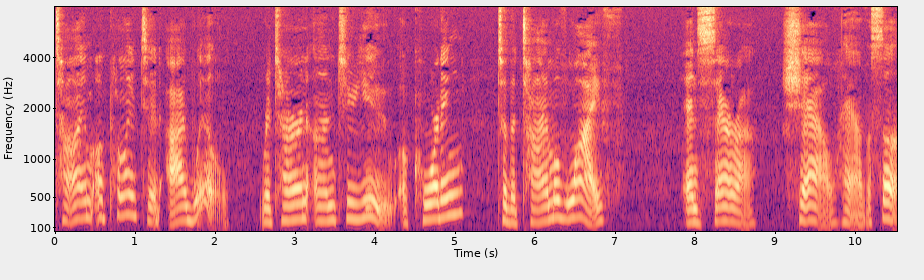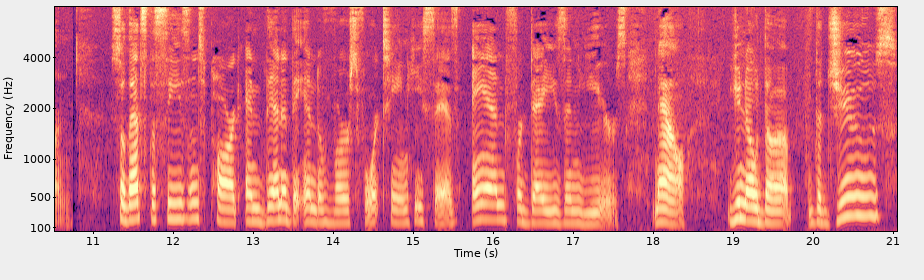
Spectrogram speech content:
time appointed I will return unto you according to the time of life, and Sarah shall have a son. So that's the seasons part. And then at the end of verse 14, he says, and for days and years. Now, you know, the, the Jews,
